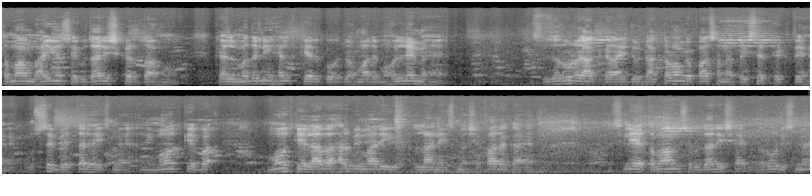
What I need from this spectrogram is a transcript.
تمام بھائیوں سے گزارش کرتا ہوں کہ المدنی ہیلتھ کیئر کو جو ہمارے محلے میں ہے، ضرور یاد کرائیں۔ جو ڈاکٹروں کے پاس ہمیں پیسے پھینکتے ہیں، اس سے بہتر ہے۔ اس میں یعنی موت کے با، موت کے علاوہ ہر بیماری اللہ نے اس میں شفا رکھا ہے۔ اس لیے تمام سے گزارش ہے، ضرور اس میں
